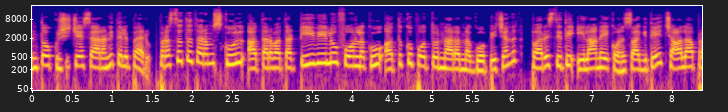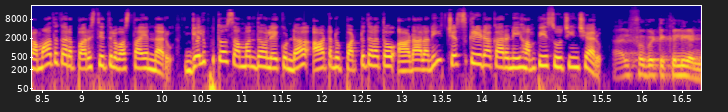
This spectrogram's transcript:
ఎంతో కృషి చేశారని తెలిపారు. ప్రస్తుత తరం స్కూల్ ఆ తర్వాత టీవీలు ఫోన్లకు అతుక్కుపోతున్నారన్న గోపీచంద్ పరిస్థితి ఇలానే కొనసాగితే చాలా ప్రమాదకర పరిస్థితులు వస్తాయన్నారు. గెలుపుతో సంబంధం లేకుండా కూడా ఆటను పట్టుదలతో ఆడాలని చెస్ క్రీడాకారిణి హంపి సూచించారు. Alphabetically and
